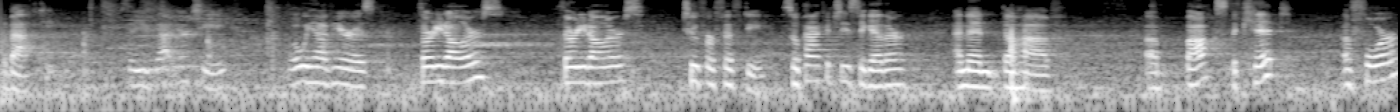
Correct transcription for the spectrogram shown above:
the bath tea. So you've got your tea. what we have here is $30, $30, two for 50. So package these together and then they'll have a box, the kit of four,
